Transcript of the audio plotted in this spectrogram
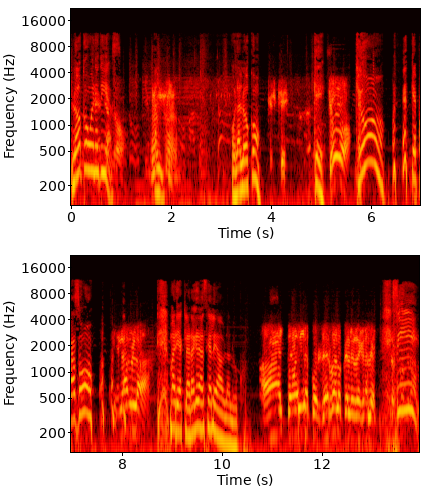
Loco, buenos días. Al- Hola, Loco. Es que, ¿Qué? yo, ¿Qué, hubo? ¿Qué pasó? ¿quién habla? María Clara Gracia le habla, Loco. Ay, todavía conserva lo que le regalé. Sí,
